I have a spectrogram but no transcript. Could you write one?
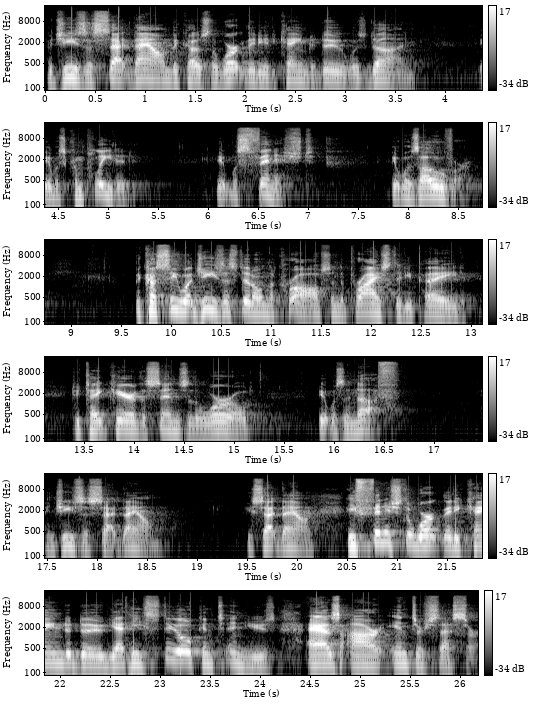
but Jesus sat down because the work that he came to do was done. It was completed. It was finished. It was over. Because, see, what Jesus did on the cross and the price that he paid to take care of the sins of the world, it was enough. And Jesus sat down. He sat down. He finished the work that he came to do, yet he still continues as our intercessor,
